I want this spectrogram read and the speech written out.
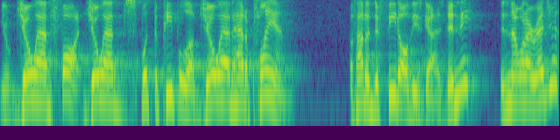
know Joab fought, Joab split the people up. Joab had a plan of how to defeat all these guys, didn't he? Isn't that what I read you?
